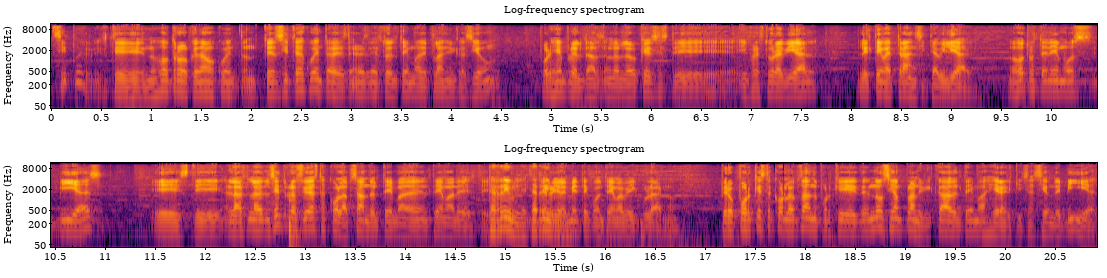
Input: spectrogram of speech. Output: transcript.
Sí, pues este, nosotros lo que damos cuenta, si te das cuenta de esto del tema de planificación, por ejemplo, lo que es este, infraestructura vial, el tema de transitabilidad. Nosotros tenemos vías este, el centro de la ciudad está colapsando el tema, el tema de este, terrible, terrible. terriblemente con el tema vehicular, ¿no? Pero ¿por qué está colapsando? Porque no se han planificado el tema de jerarquización de vías.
